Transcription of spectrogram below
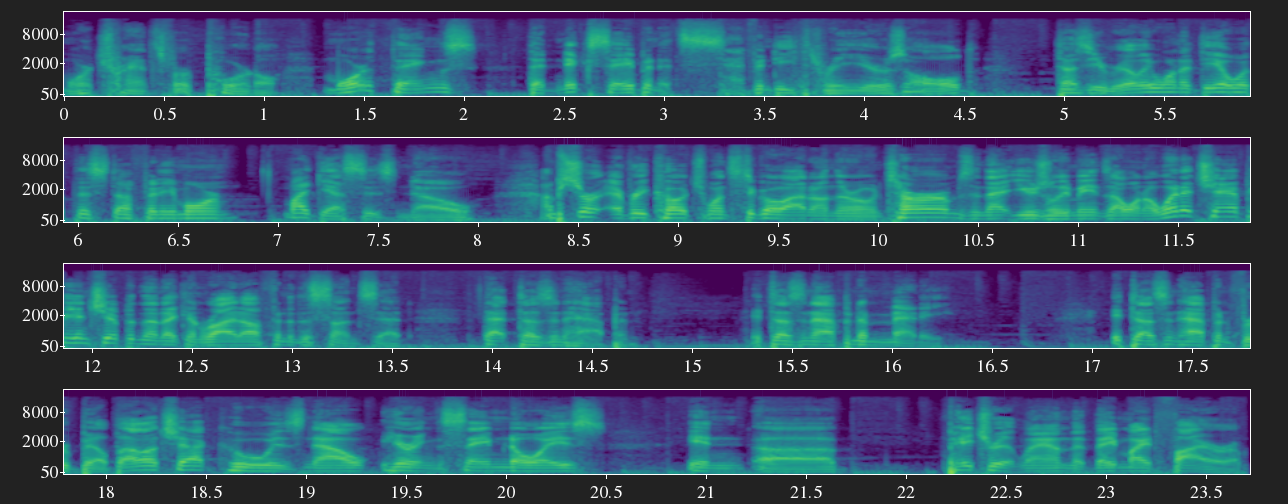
more transfer portal, more things that Nick Saban at 73 years old, does he really want to deal with this stuff anymore? My guess is no. I'm sure every coach wants to go out on their own terms, and that usually means I want to win a championship and then I can ride off into the sunset. That doesn't happen. It doesn't happen to many. It doesn't happen for Bill Belichick, who is now hearing the same noise in uh, Patriot land that they might fire him.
